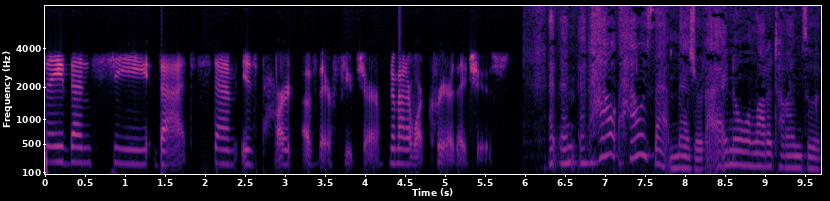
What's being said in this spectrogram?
they then see that STEM is part of their future no matter what career they choose. And and, and how how is that measured? I know a lot of times uh,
